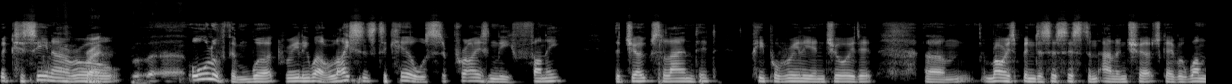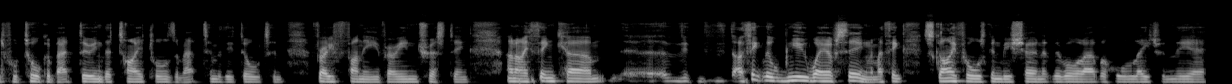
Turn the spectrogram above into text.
But Casino Royale, right. uh, all of them work really well. License to Kill was surprisingly funny. The jokes landed people really enjoyed it. Um, Maurice Binder's assistant, Alan Church, gave a wonderful talk about doing the titles, about Timothy Dalton. Very funny, very interesting. And I think um, the, I think the new way of seeing them, I think Skyfall is going to be shown at the Royal Albert Hall later in the year.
